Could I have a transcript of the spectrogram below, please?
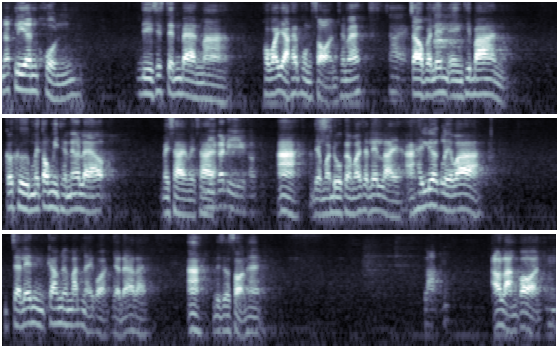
นักเรียนขนดีซิสเ n นแบนมา เพราะว่าอยากให้ผมสอนใช่ไหมใช่จะเอาไปเล่นเองที่บ้าน ก็คือไม่ต้องมีเทรนเนอร์แล้ว ไม่ใช่ไม่ใช่ นี่ก็ดีครับ อะเดี๋ยวมาดูกันว่าจะเล่นอะไรอะให้เลือกเลยว่า จะเล่นกล้ามเนื้อมัดไหนก่อนอยากได้อะไรอะเดี๋ยวจะสอนให้ หลัง เอาหลังก่อน อืม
